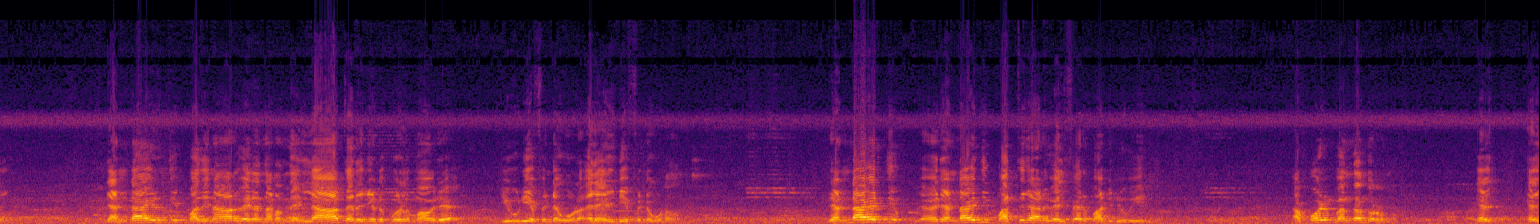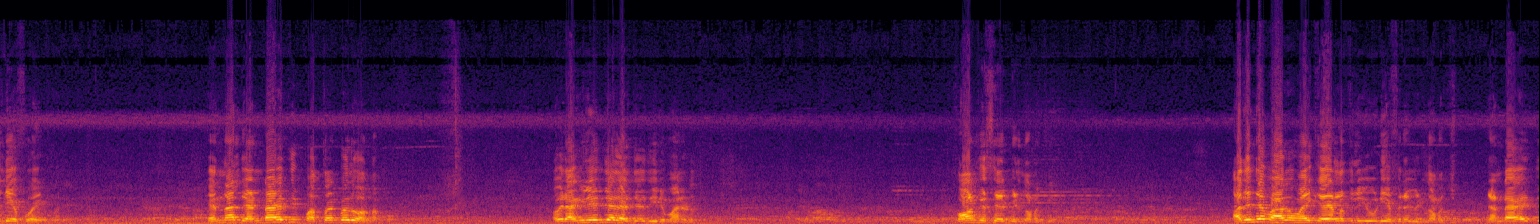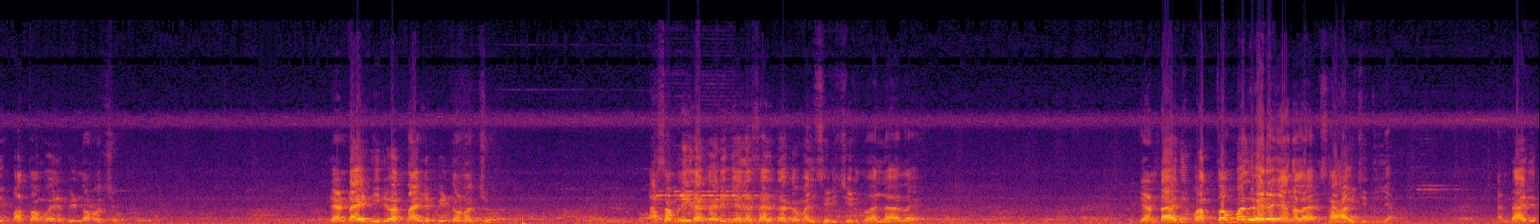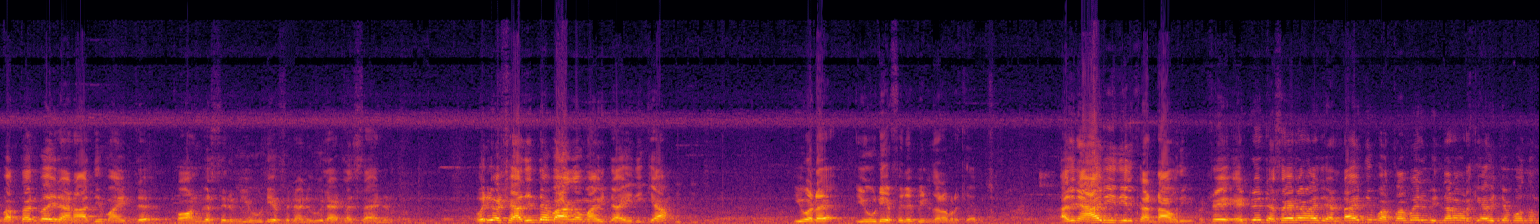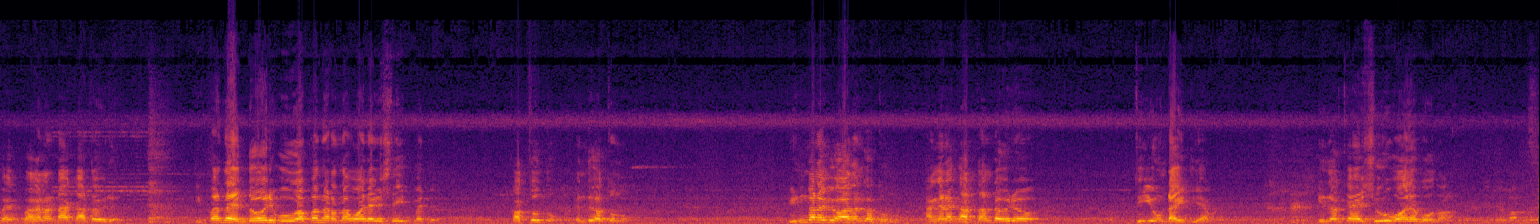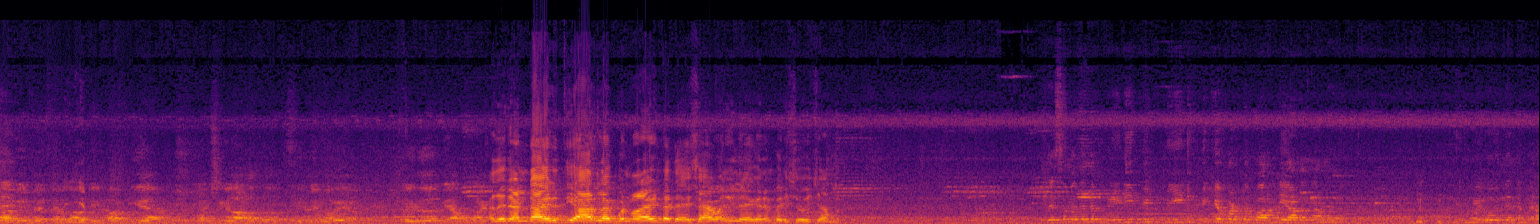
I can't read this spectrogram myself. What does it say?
രണ്ടായിരത്തി പതിനാറ് വരെ നടന്ന എല്ലാ തെരഞ്ഞെടുപ്പുകളും അവർ യു ഡി എഫിന്റെ കൂടെ അല്ല എൽ ഡി എഫിന്റെ കൂടെ നിന്നു. രണ്ടായിരത്തി രണ്ടായിരത്തി പത്തിലാണ് വെൽഫെയർ പാർട്ടി രൂപീകരിച്ചത്. അപ്പോഴും ബന്ധം തുടർന്നു എൽ എൽ ഡി എഫുമായിട്ട്. എന്നാൽ രണ്ടായിരത്തി പത്തൊൻപത് വന്നപ്പോൾ അവർ അഖിലേന്ത്യാ തലത്തിൽ തീരുമാനമെടുത്തു. കോൺഗ്രസിനെ പിന്തുണയ്ക്കുക. അതിന്റെ ഭാഗമായി കേരളത്തിൽ യു ഡി എഫിനെ പിന്തുണച്ചു. രണ്ടായിരത്തി പത്തൊമ്പതിലും പിന്തുണച്ചു. രണ്ടായിരത്തി ഇരുപത്തിനാലിലും പിന്തുണച്ചു. അസംബ്ലിയിലൊക്കെ ഒരു ചില സ്ഥലത്തൊക്കെ മത്സരിച്ചിരുന്നു അല്ലാതെ രണ്ടായിരത്തി പത്തൊമ്പത് വരെ ഞങ്ങളെ സഹായിച്ചിട്ടില്ല. രണ്ടായിരത്തി പത്തൊൻപതിലാണ് ആദ്യമായിട്ട് കോൺഗ്രസിനും യു ഡി എഫിനും അനുകൂലമായിട്ടുള്ള സ്റ്റാൻഡ് എടുത്തത് ഒരുപക്ഷെ അതിന്റെ ഭാഗമായിട്ടായിരിക്കാം ഇവിടെ യു ഡി എഫിന് പിന്തുണ പ്രഖ്യാപിച്ചു അതിന് ആ രീതിയിൽ കണ്ടാൽ മതി. പക്ഷേ ഏറ്റവും രസകരമായ രണ്ടായിരത്തി പത്തൊമ്പതിൽ പിന്തുണ പ്രഖ്യാപിച്ചപ്പോൾ ഒന്നും ബഹ- ബഹളം ഉണ്ടാക്കാത്തവർ ഇപ്പം എന്താ എന്തോ ഒരു ഭൂകമ്പം നടന്ന പോലെ ഒരു സ്റ്റേറ്റ്മെന്റ് കത്തുന്നു. എന്ത് കത്തുന്നു? പിന്തുണ വിവാദം കത്തുന്നു. അങ്ങനെ കത്തേണ്ട ഒരു തീയും ഉണ്ടായിട്ടില്ല അവിടെ. ഇതൊക്കെ ഷൂ പോലെ പോകുന്നതാണ്. അത് രണ്ടായിരത്തി ആറിലെ പിണറായിന്റെ ദേശാഭിമാനി ലേഖനം പരിശോധിച്ചാൽ മതി.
